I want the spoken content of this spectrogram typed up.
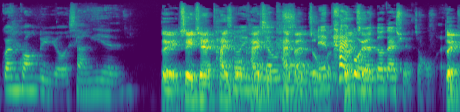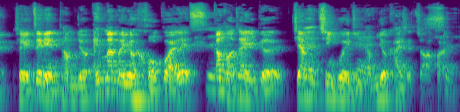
观光旅游商业，对，所以现在泰国开始开办中文连课程泰国人都在学中文，对，所以这点他们就哎慢慢又活过来，刚好在一个将近未尽，对他们又开始抓回来。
